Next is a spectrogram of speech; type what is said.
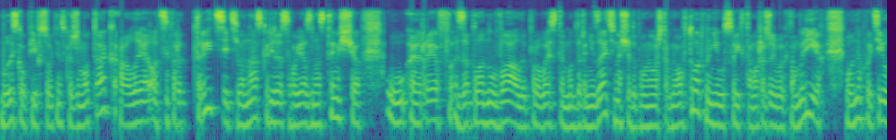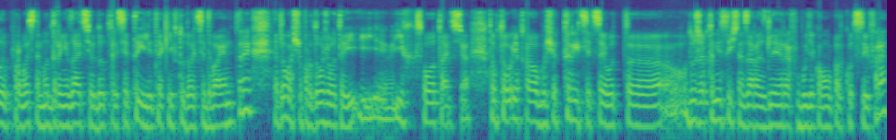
близько півсотні, скажімо так. Але цифра 30, вона скоріше пов'язана з тим, що у РФ запланував планували провести модернізацію ще до повномасштабного вторгнення у своїх там рожевих там мріях. Вони хотіли провести модернізацію до 30 літаків Ту-22 М3 для того, щоб продовжувати їх експлуатацію. Тобто я б сказав, що 30 – це от е, дуже оптимістична зараз для РФ у будь-якому випадку цифра,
